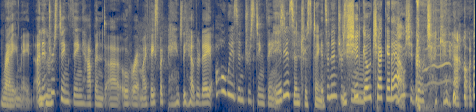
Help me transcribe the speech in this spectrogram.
right. you made. An mm-hmm. interesting thing happened uh, over at my Facebook page the other day. Always interesting things. It is interesting. It's an interesting. You should go check it out. You should go check it out.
